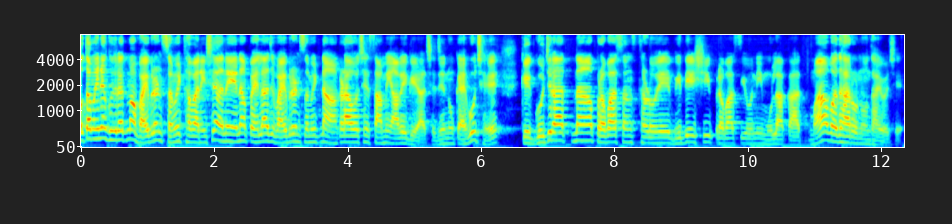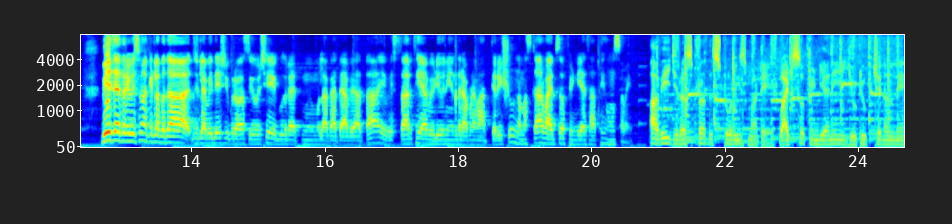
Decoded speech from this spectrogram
આવતા મહિને ગુજરાતમાં વાઇબ્રન્ટ સમિટ થવાની છે અને એના પહેલાં જ વાઇબ્રન્ટ સમિટના આંકડાઓ છે સામે આવી ગયા છે, જેનું કહેવું છે કે ગુજરાતના પ્રવાસન સ્થળોએ વિદેશી પ્રવાસીઓની મુલાકાતમાં વધારો નોંધાયો છે. બે હજાર ત્રેવીસમાં કેટલા બધા જેટલા વિદેશી પ્રવાસીઓ છે એ ગુજરાતની મુલાકાતે આવ્યા હતા એ વિસ્તારથી આ વિડીયોની અંદર આપણે વાત કરીશું. નમસ્કાર વાઇબ્સ ઓફ ઇન્ડિયા સાથે હું સમીર. આવી જ રસપ્રદ સ્ટોરીઝ માટે વાઇબ્સ ઓફ ઇન્ડિયાની યુટ્યુબ ચેનલને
